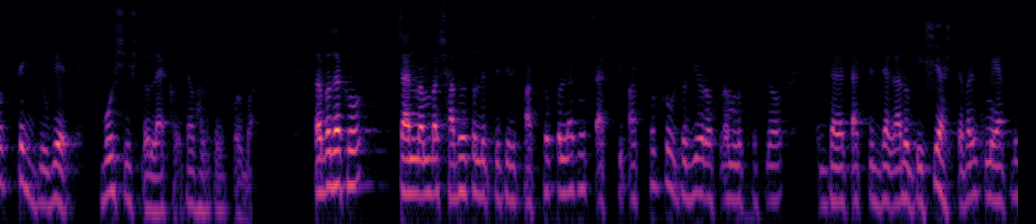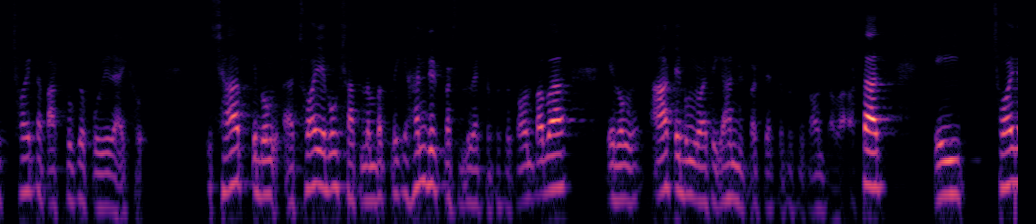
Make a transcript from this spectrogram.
প্রত্যেক যুগের বৈশিষ্ট্য লেখো এটা ভালো করে পড়বা। তারপর দেখো চার নাম্বার সাধু চরিত্রের পার্থক্য লেখো, চারটি পার্থক্য, যদিও রচনামূলক প্রশ্ন জায়গায় চারটির জায়গা আরও বেশি আসতে পারে, তুমি অ্যাটলিস্ট ছয়টা পার্থক্য পড়ে রাখো। সাত এবং ছয় এবং সাত নাম্বার থেকে হান্ড্রেড পার্সেন্ট তুমি একটা প্রশ্ন কমন পাবা এবং আট এবং নয় থেকে হান্ড্রেড পার্সেন্ট একটা প্রশ্ন কমন পাবা। অর্থাৎ এই ছয়,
